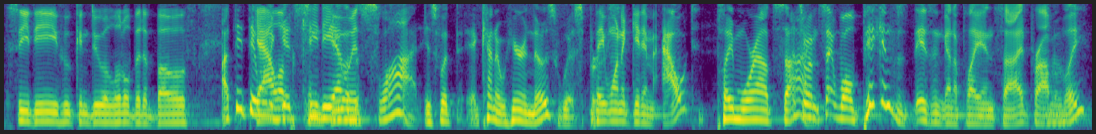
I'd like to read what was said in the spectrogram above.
CeeDee who can do a little bit of both. I think they Gallup want to get CeeDee out of it. the slot. Is what kind of hearing those whispers. They want to get him out. play more outside. That's what I'm saying. Well, Pickens isn't going to play inside probably. Mm-hmm.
